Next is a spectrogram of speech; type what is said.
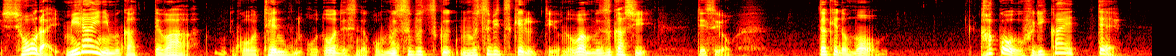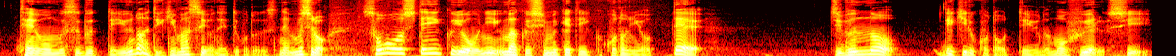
将来、未来に向かってはこう点をですねこう結びつく結びつけるっていうのは難しいですよ。だけども過去を振り返って点を結ぶっていうのはできますよねってことですね。むしろそうしていくようにうまく仕向けていくことによって自分のできることっていうのも増えるし、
